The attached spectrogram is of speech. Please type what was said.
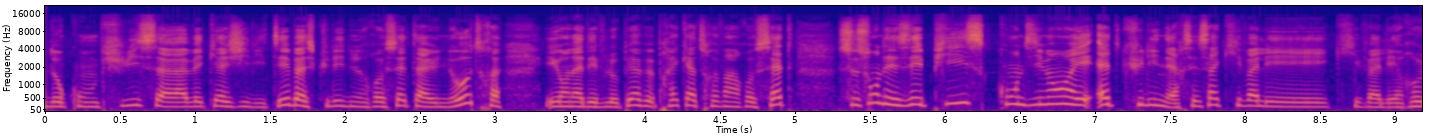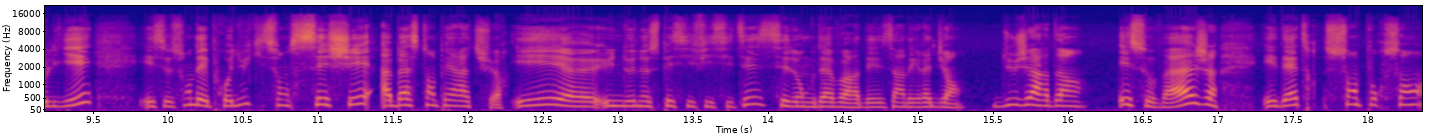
donc on puisse avec agilité basculer d'une recette à une autre. Et on a développé à peu près 80 recettes. Ce sont des épices, condiments et aides culinaires. C'est ça qui va, les, qui va les relier. Et ce sont des produits qui sont séchés à basse température. Et une de nos spécificités c'est donc d'avoir des ingrédients du jardin et sauvage et d'être 100%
